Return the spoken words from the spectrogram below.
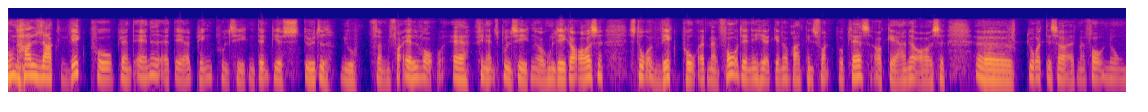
Hun har lagt vægt på blandt andet, at det er, at pengepolitikken den bliver støttet nu sådan for alvor af finanspolitikken, og hun lægger også stor vægt på, at man får denne her genopretningsfond på plads, og gerne også øh, gjort det så, at man får nogle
